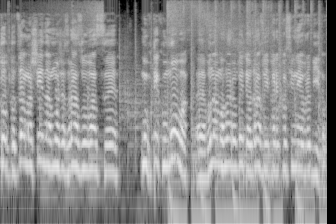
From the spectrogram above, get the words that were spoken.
Тобто ця машина може зразу у вас ну, в тих умовах вона могла робити одразу і передпосівний обробіток.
